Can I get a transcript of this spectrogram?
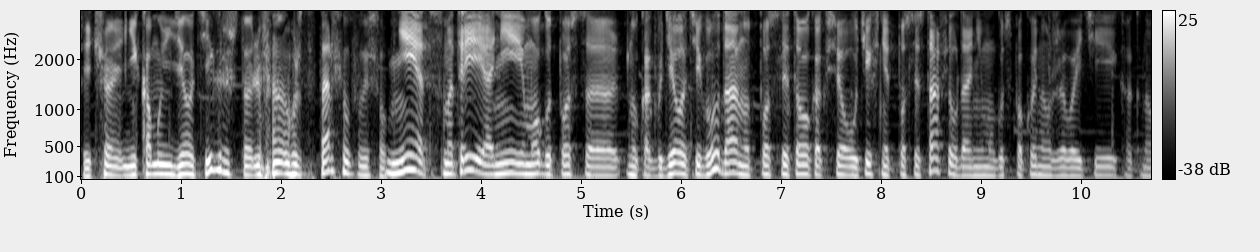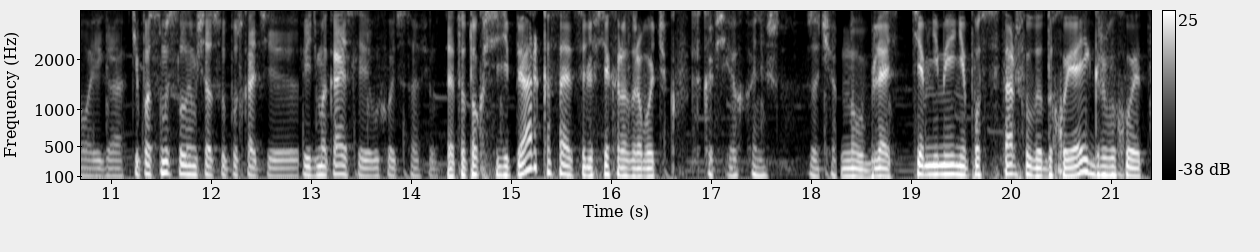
Ты что, никому не делать игры, что ли, потому что Starfield вышел? Нет, смотри, они могут просто, ну, как бы делать игру, да, но после того, как все утихнет после Starfield 'а, они могут спокойно уже войти как новая игра. Типа, смысл им сейчас выпускать э, Ведьмака, если выходит Starfield? Это только CDPR касается или всех разработчиков? Как и всех, конечно. Зачем? Ну, блядь, тем не менее, после Старфилда дохуя игр выходит.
